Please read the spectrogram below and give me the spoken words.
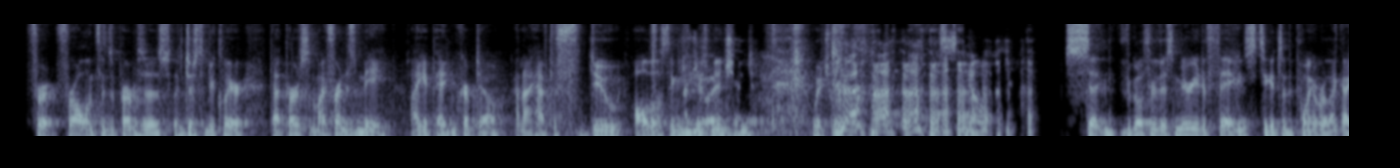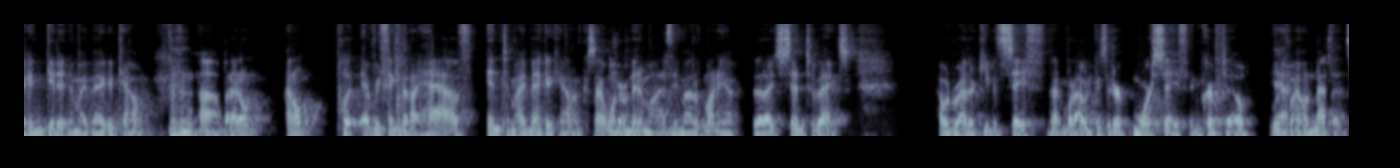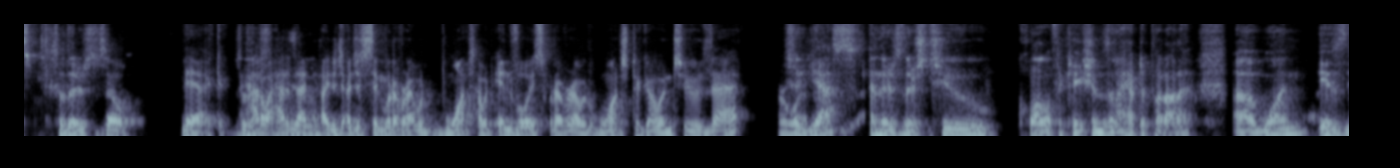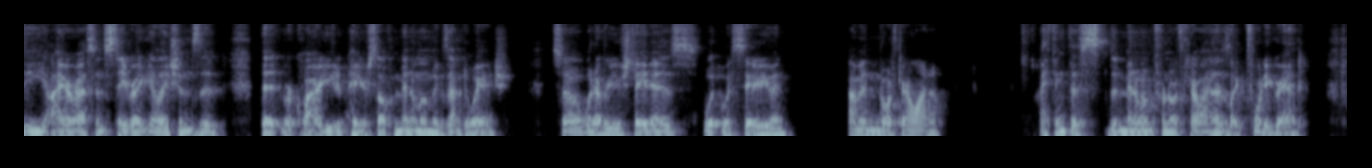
for for all intents and purposes, like just to be clear, that person, my friend is me. I get paid in crypto and I have to f- do all those things you just it. mentioned, which was you know set, go through this myriad of things to get to the point where like I can get it in my bank account. Mhm. Uh, but I don't I don't put everything that I have into my bank account because I want Sure. to minimize the amount of money that I send to banks. I would rather keep it safe, than what I would consider more safe in crypto with my own methods. so there's So yeah, So how do I? How does that? I just, I just send whatever I would want. I would invoice whatever I would want to go into that, or so what? yes, and there's there's two qualifications that I have to put on it. Uh, one is the IRS and state regulations that that require you to pay yourself minimum exempt wage. So whatever your state is, what what state are you in? I'm in North Carolina. I think this the minimum for North Carolina is like forty grand.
